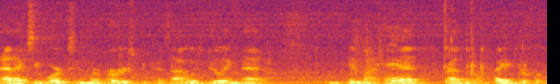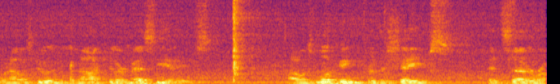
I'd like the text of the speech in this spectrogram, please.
That actually works in reverse because I was doing that in my head rather than on paper, but when I was doing the binocular messiers, I was looking for the shapes, etc.,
